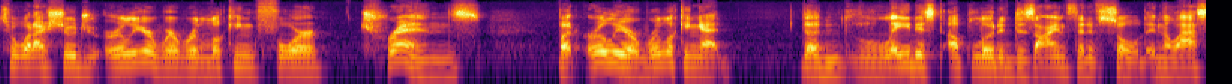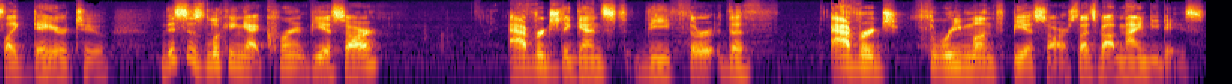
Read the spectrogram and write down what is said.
to what I showed you earlier, where we're looking for trends. But earlier, we're looking at the latest uploaded designs that have sold in the last like day or two. This is looking at current BSR averaged against the the th- average 3 month BSR. So that's about 90 days.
